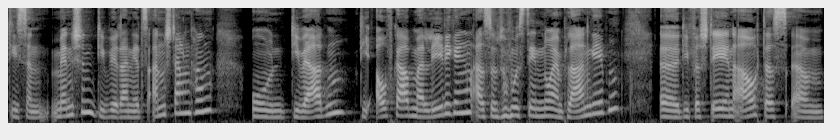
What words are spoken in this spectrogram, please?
die sind Menschen, die wir dann jetzt anstellen können und die werden die Aufgaben erledigen. Also du musst denen nur einen Plan geben. Äh, die verstehen auch, dass ähm,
